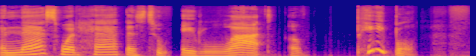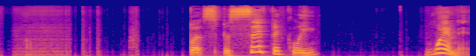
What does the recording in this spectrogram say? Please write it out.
And that's what happens to a lot of people, but specifically women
